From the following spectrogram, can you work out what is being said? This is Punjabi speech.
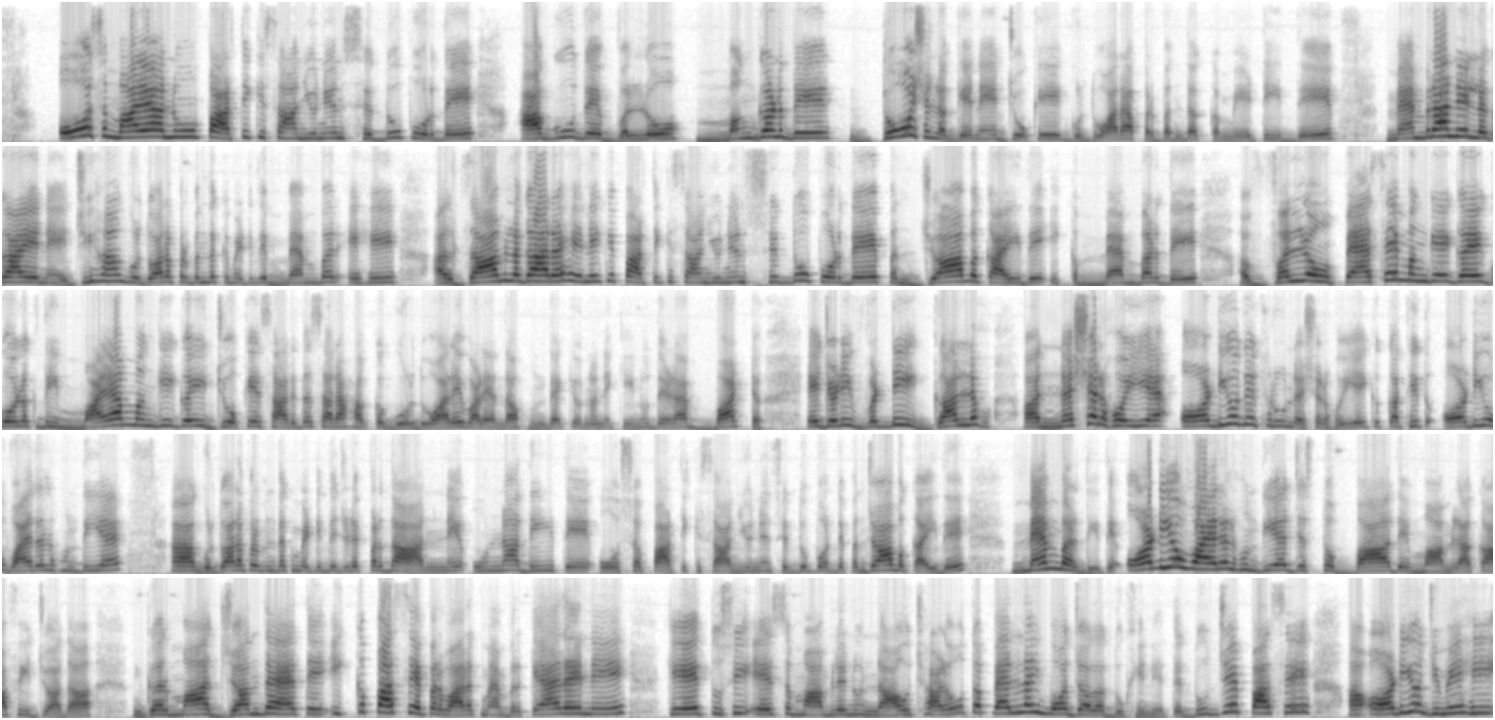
ਉਸ ਮਾਇਆ ਨੂੰ ਭਾਰਤੀ ਕਿਸਾਨ ਯੂਨੀਅਨ ਸਿੱਧੂਪੁਰ ਦੇ ਆਗੂ ਦੇ ਵੱਲੋਂ ਮੰਗਣ ਦੇ ਦੋਸ਼ ਲੱਗੇ ਨੇ, ਜੋ ਕਿ ਗੁਰਦੁਆਰਾ ਪ੍ਰਬੰਧਕ ਕਮੇਟੀ ਦੇ ਮੈਂਬਰਾਂ ਨੇ ਲਗਾਏ ਨੇ। ਜੀ ਹਾਂ, ਗੁਰਦੁਆਰਾ ਪ੍ਰਬੰਧਕ ਕਮੇਟੀ ਦੇ ਮੈਂਬਰ ਇਹ ਇਲਜ਼ਾਮ ਲਗਾ ਰਹੇ ਨੇ ਕਿ ਭਾਰਤੀ ਕਿਸਾਨ ਯੂਨੀਅਨ ਸਿੱਧੂਪੁਰ ਦੇ ਪੰਜਾਬ ਇਕਾਈ ਦੇ ਇੱਕ ਮੈਂਬਰ ਦੇ ਵੱਲੋਂ ਪੈਸੇ ਮੰਗੇ ਗਏ। ਗੋਲਕ ਦੀ ਮਾਇਆ ਮੰਗੀ ਗਈ, ਜੋ ਕਿ ਸਾਰੇ ਦਾ ਸਾਰਾ ਹੱਕ ਗੁਰਦੁਆਰੇ ਵਾਲਿਆਂ ਦਾ ਹੁੰਦਾ ਕਿ ਉਹਨਾਂ ਨੇ ਕਿਹਨੂੰ ਦੇਣਾ ਬਟ ਇਹ ਜਿਹੜੀ ਵੱਡੀ ਗੱਲ ਨਸ਼ਰ ਹੋਈ ਹੈ, ਆਡੀਓ ਦੇ ਥਰੂ ਨਸ਼ਰ ਹੋਈ ਹੈ। ਇੱਕ ਕਥਿਤ ਆਡੀਓ ਵਾਇਰਲ ਹੁੰਦੀ ਹੈ। ਗੁਰਦੁਆਰਾ ਪ੍ਰਬੰਧਕ ਕਮੇਟੀ ਦੇ ਜਿਹੜੇ ਪ੍ਰਧਾਨ ਨੇ ਉਹਨਾਂ ਦੀ ਤੇ ਉਸ ਭਾਰਤੀ ਕਿਸਾਨ ਯੂਨੀਅਨ ਸਿੱਧੂਪੁਰ ਦੇ ਪੰਜਾਬ ਇਕਾਈ ਦੇ ਮੈਂਬਰ ਦੀ ਤੇ ਆਡੀਓ ਵਾਇਰਲ ਹੁੰਦੀ ਹੈ, ਜਿਸ ਤੋਂ ਬਾਅਦ ਇਹ ਮਾਮਲਾ ਕਾਫੀ ਜ਼ਿਆਦਾ ਗਰਮਾ ਜਾਂਦਾ ਹੈ ਤੇ ਇੱਕ ਪਾਸੇ ਪਰਿਵਾਰਕ ਮੈਂਬਰ ਕਹਿ ਰਹੇ ਨੇ ਕਿ ਤੁਸੀਂ ਇਸ ਮਾਮਲੇ ਨੂੰ ਨਾ ਉਛਾਲੋ, ਉਹ ਤਾਂ ਪਹਿਲਾਂ ਹੀ ਬਹੁਤ ਜ਼ਿਆਦਾ ਦੁਖੀ ਨੇ ਤੇ ਦੂਜੇ ਪਾਸੇ ਆਡੀਓ ਜਿਵੇਂ ਹੀ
